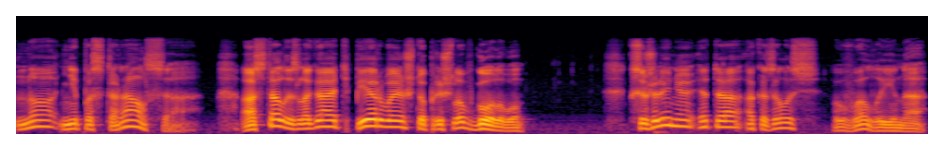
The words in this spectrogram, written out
но не постарался, а стал излагать первое, что пришло в голову. К сожалению, это оказалась волына.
